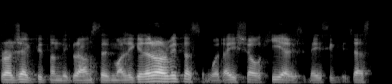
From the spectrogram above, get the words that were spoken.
projected on the ground state molecular orbitals. What I show here is basically just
